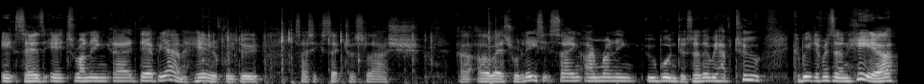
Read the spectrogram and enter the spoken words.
it says it's running uh, Debian. Here, if we do slash etc slash uh, OS release, it's saying I'm running Ubuntu. So there we have two complete differences. And here,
